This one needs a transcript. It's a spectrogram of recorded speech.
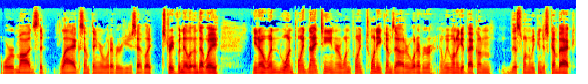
or mods that lag something or whatever. You just have like straight vanilla, and that way, you know, when 1.19 or 1.20 comes out or whatever, and we want to get back on this one, we can just come back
